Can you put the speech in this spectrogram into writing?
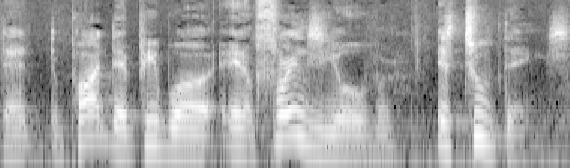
that the part that people are in a frenzy over is two things.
